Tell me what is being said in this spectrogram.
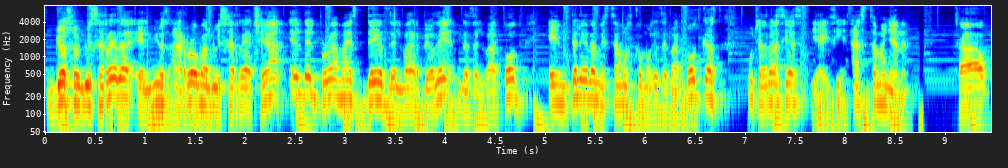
Yo soy Luis Herrera, el mío es arroba LuisRHA, el del programa es desde el bar POD, desde el bar pod. En Telegram estamos como desde el bar podcast. Muchas gracias y ahí sí, hasta mañana. Chao.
